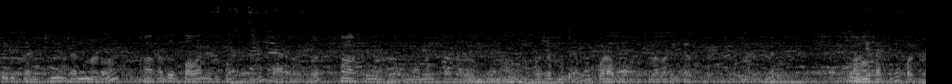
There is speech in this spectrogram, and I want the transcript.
दिव्यस्थलतुण्डलं श्रुतं अक्षतं समर्पयामि ಅದು ಪವರ್ ಹಿಡ್ಕೊತಾರೆ ಯಾರು ಮೂಮೆಂಟ್ ಪುಷಪ್ ಮುದ್ರೆ ಕೊಡಬಹುದು ಫ್ಲವರಿಗೆ ಸಂಜೆ ಕಟ್ಟಿಗೆ ಕೊಟ್ಟು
